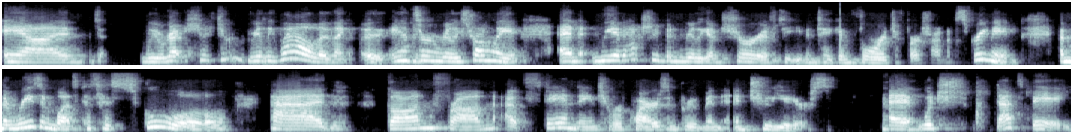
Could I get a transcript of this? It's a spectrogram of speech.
And we were he was doing really well and like uh, answering really strongly and we had actually been really unsure if to even take him forward to first round of screening and the reason was because his school had gone from outstanding to requires improvement in two years uh, which that's big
